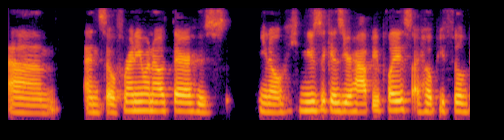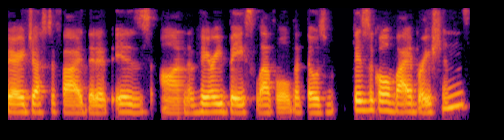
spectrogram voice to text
Um, and so for anyone out there who's you know, music is your happy place. I hope you feel very justified that it is on a very base level, that those physical vibrations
